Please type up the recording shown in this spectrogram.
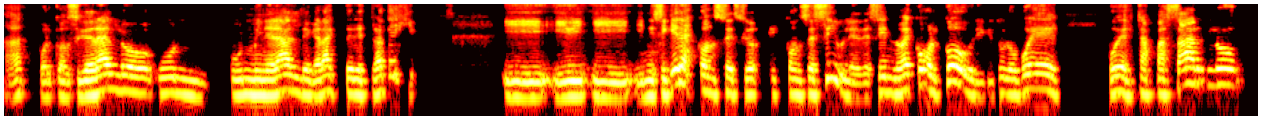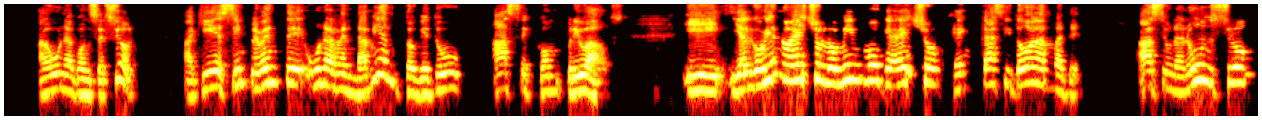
¿ah? por considerarlo un, mineral de carácter estratégico. Y, ni siquiera es, es concesible, es decir, no es como el cobre, que tú lo puedes, puedes traspasarlo a una concesión. Aquí es simplemente un arrendamiento que tú haces con privados. Y, el gobierno ha hecho lo mismo que ha hecho en casi todas las materias. Hace un anuncio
